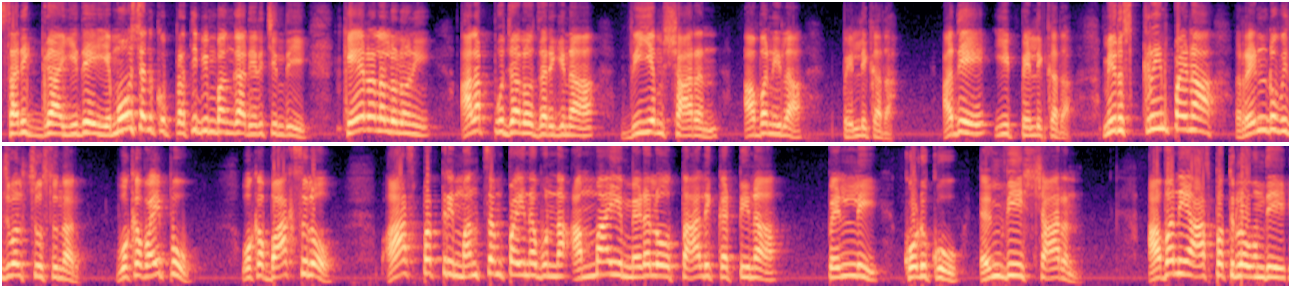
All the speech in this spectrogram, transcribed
సరిగ్గా ఇదే ఎమోషన్కు ప్రతిబింబంగా నిలిచింది కేరళలోని అలప్పుజలో జరిగిన విఎం షారన్ అవనిల పెళ్ళి కథ. అదే ఈ పెళ్ళి కథ. మీరు స్క్రీన్ పైన రెండు విజువల్స్ చూస్తున్నారు. ఒకవైపు ఒక బాక్సులో ఆసుపత్రి మంచం పైన ఉన్న అమ్మాయి మెడలో తాలి కట్టిన పెళ్ళి కొడుకు ఎంవి షారన్ అవని ఆసుపత్రిలో ఉంది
